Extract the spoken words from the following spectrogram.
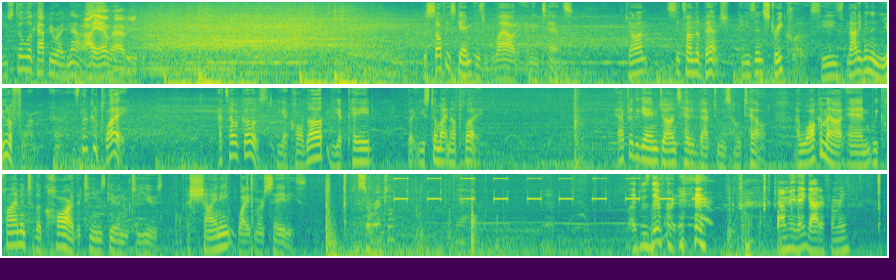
You still look happy right now. I am happy. The Celtics game is loud and intense. John sits on the bench. He's in street clothes. He's not even in uniform. Uh, he's not going to play. That's how it goes. You get called up, you get paid, but you still might not play. After the game, John's headed back to his hotel. I walk him out, and we climb into the car the team's given him to use a shiny white Mercedes. Sorrento? Yeah. Life is different. I mean, they got it for me.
